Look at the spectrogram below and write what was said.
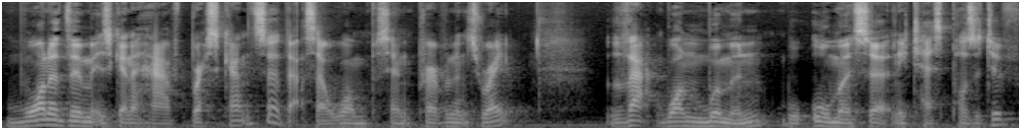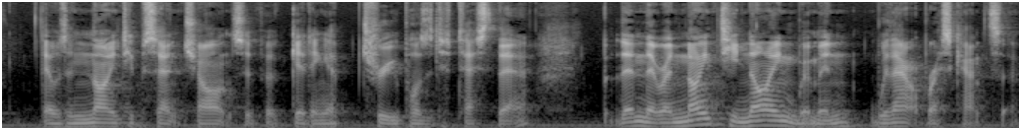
one of them is going to have breast cancer, that's our 1% prevalence rate. That one woman will almost certainly test positive there was a 90% chance of getting a true positive test there. But then there are 99 women without breast cancer.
